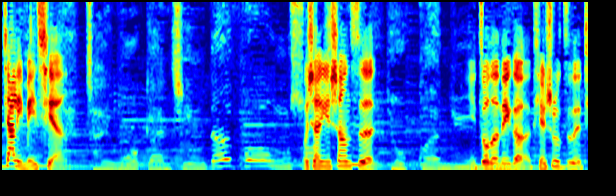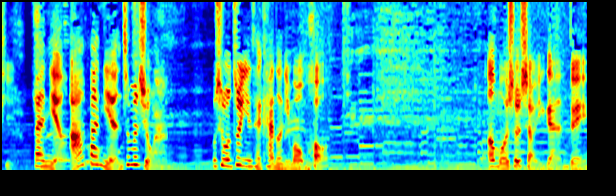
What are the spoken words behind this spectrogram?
家里没钱。我想起上次你做的那个填数字的题，半年啊，半年这么久啊？我是不是最近才看到你冒泡。恶魔说小鱼干，对，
